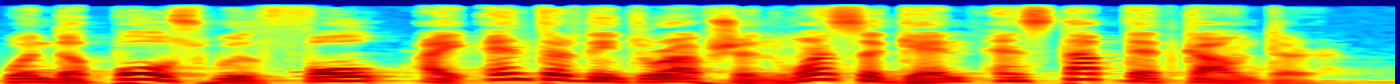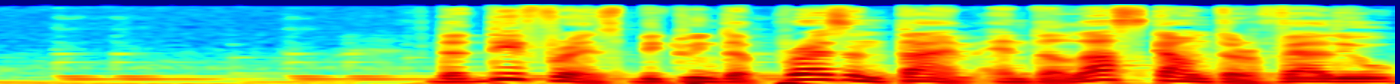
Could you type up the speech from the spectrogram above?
When the pulse will fall, I enter the interruption once again and stop that counter. The difference between the present time and the last counter value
